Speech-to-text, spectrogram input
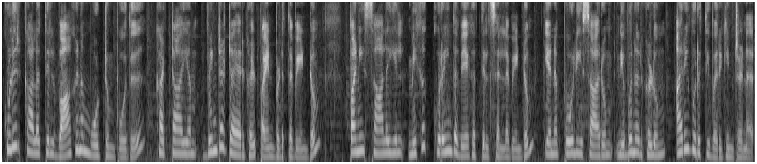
குளிர்காலத்தில் வாகனம் ஓட்டும் போது கட்டாயம் விண்டர் டயர்கள் பயன்படுத்த வேண்டும். பனி சாலையில் மிக குறைந்த வேகத்தில் செல்ல வேண்டும் என போலீசாரும் நிபுணர்களும் அறிவுறுத்தி வருகின்றனர்.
